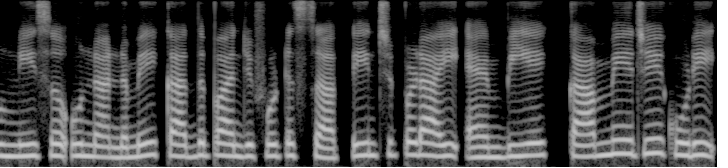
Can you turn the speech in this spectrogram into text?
1999 ਕੱਦ 5 ਫੁੱਟ 7 ਇੰਚ, ਪੜ੍ਹਾਈ ਐਮਬੀਏ ਕੰਮ ਹੈ ਜੀ, ਕੁੜੀ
